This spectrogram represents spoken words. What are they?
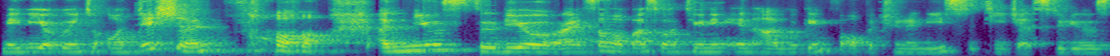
maybe you're going to audition for a new studio, right? Some of us who are tuning in are looking for opportunities to teach at studios.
